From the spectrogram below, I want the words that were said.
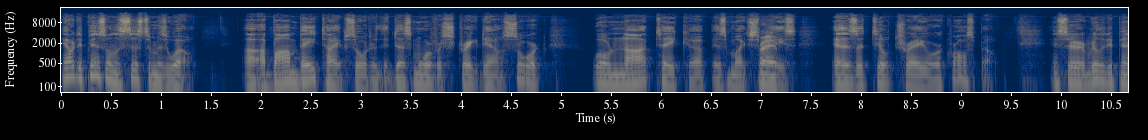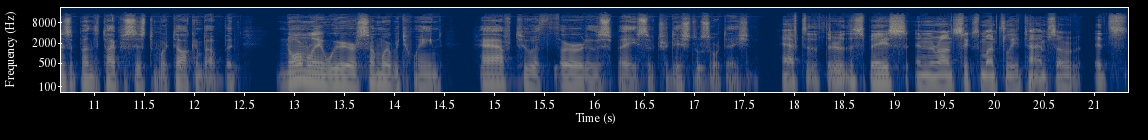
Now, it depends on the system as well. Uh, a bomb bay type sorter that does more of a straight down sort will not take up as much Right. space as a tilt tray or a cross belt. And so it really depends upon the type of system we're talking about. But normally we're somewhere between half to a third of the space of traditional sortation. half to the third of the space and around six months lead time. So it's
